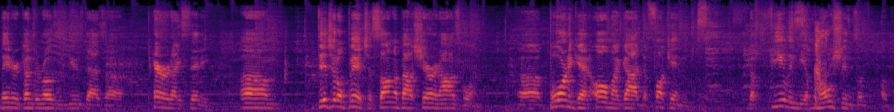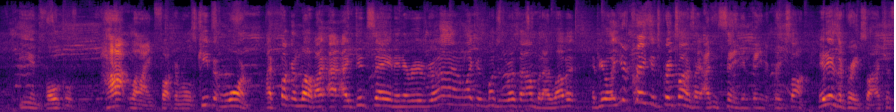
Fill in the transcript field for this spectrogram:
later Guns N' Roses used as uh, Paradise City. Um, Digital Bitch, a song about Sharon Osbourne. Uh, Born Again, oh my god, the fucking, the feeling, the emotions of, of Ian's vocals. Hotline fucking rules. Keep it warm. I fucking love. I, I, I did say in an interview, "Ah, I don't like it as much as the rest of the album, but I love it. And people are like, "You're crazy. It's a great song." I was like, I didn't say you didn't it's a great song. It is a great song. I just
